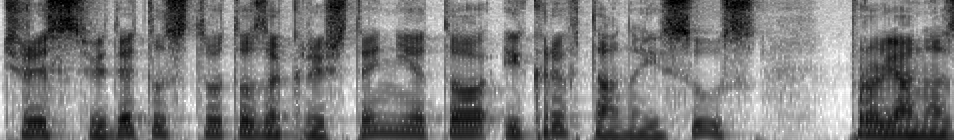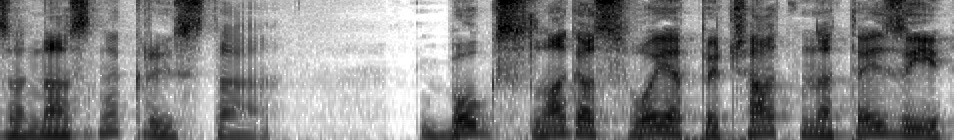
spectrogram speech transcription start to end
чрез свидетелството за крещението и кръвта на Исус, проляна за нас на кръста. Бог слага своя печат на тези,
